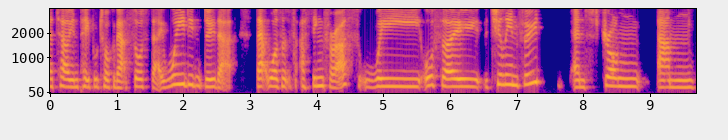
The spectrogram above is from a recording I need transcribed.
Italian people talk about sauce day. We didn't do that. That wasn't a thing for us. We also the Chilean food and strong um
